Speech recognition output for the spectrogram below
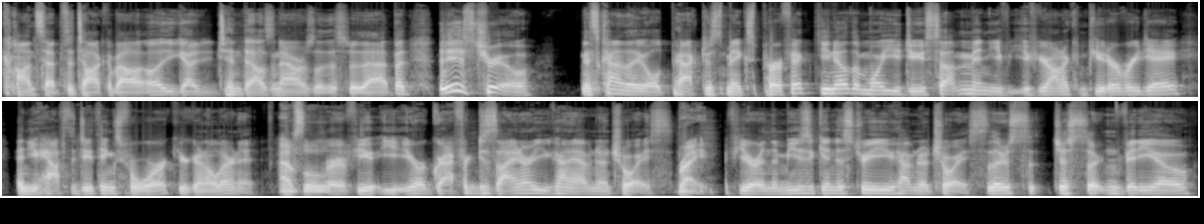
concept to talk about. Oh, you got to do ten thousand hours of this or that. But it is true. It's kind of the old practice makes perfect. You know, the more you do something, and you, if you're on a computer every day and you have to do things for work, you're going to learn it. absolutely Or if you you're a graphic designer, you kind of have no choice. right. If you're in the music industry, you have no choice. So there's just certain video,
